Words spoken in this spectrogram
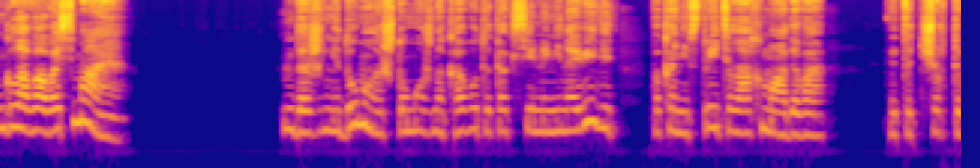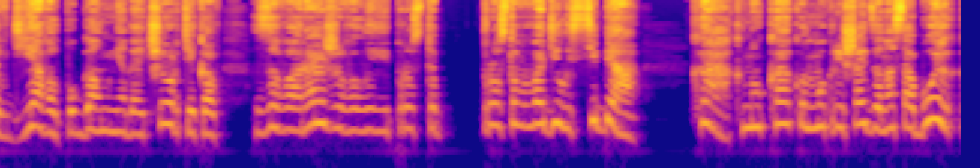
Глава восьмая. Даже не думала, что можно кого-то так сильно ненавидеть, пока не встретила Ахмадова. Этот чертов дьявол пугал меня до чертиков, завораживал и просто... просто выводил из себя. Как? Ну как он мог решать за нас обоих,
